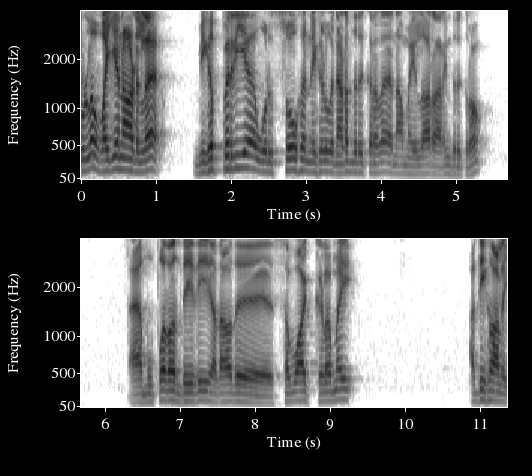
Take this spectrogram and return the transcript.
உள்ள வயநாடில் மிகப்பெரிய ஒரு சோக நிகழ்வு நடந்திருக்கிறத நாம் எல்லாரும் அறிந்திருக்கிறோம். முப்பதாம் தேதி அதாவது செவ்வாய்க்கிழமை அதிகாலை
